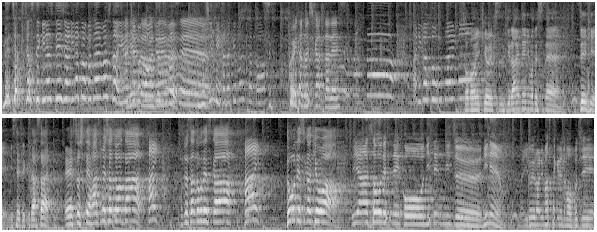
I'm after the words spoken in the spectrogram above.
めちゃくちゃ素敵なステージありがとうございました。YouTube りがとうございます。楽しんでいただけましたか？すっごい楽しかったですありがとうございます。その勢い引き続き来年にもですねぜひ見せてください、えー、そしてはじめ社長さん。ははいじめさんどこですか？はどうですか今日は？いいやーそうですね。こう2022年まあいろいろありましたけれども無事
